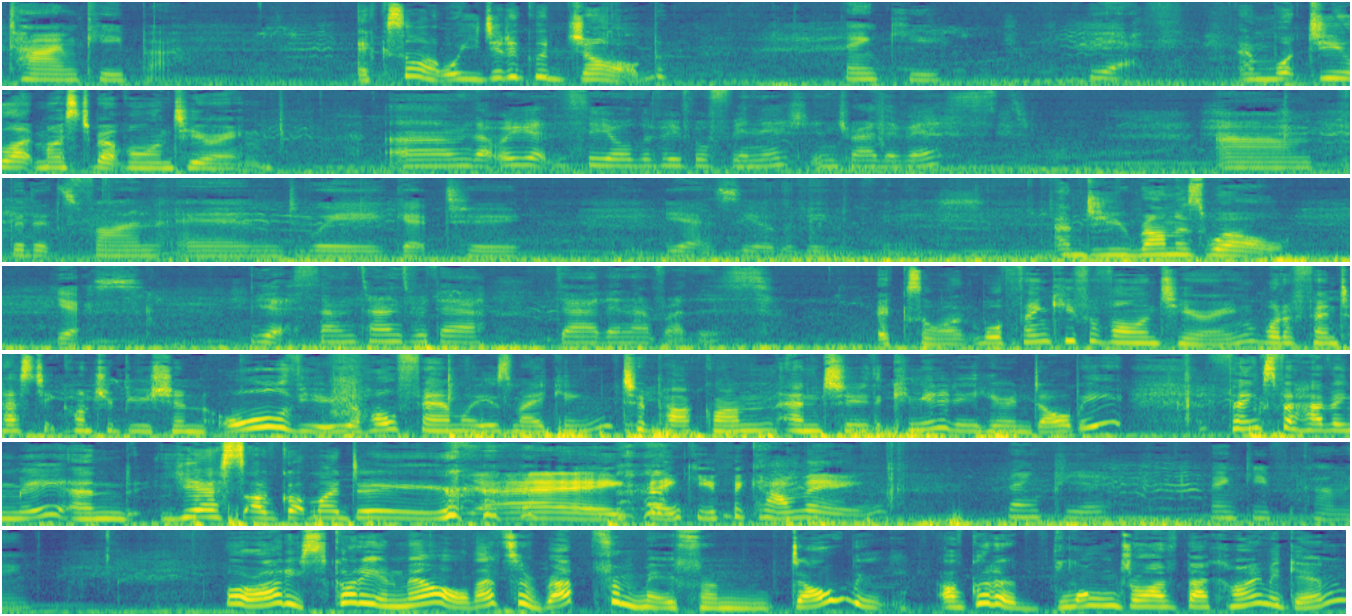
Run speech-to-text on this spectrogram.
timekeeper. Excellent. Well, you did a good job. Thank you. Yes. And what do you like most about volunteering? Um, that we get to see all the people finish and try their best. Um, that it's fun and we get to, yeah, see other people finish. And do you run as well? Yes. Yes, sometimes with our dad and our brothers. Excellent. Well, thank you for volunteering. What a fantastic contribution all of you, your whole family, is making to Parkrun and to the community here in Dalby. Thanks for having me. And yes, I've got my D. Yay! Thank you for coming. Thank you. Thank you for coming. Alrighty, Scotty and Mel, that's a wrap from me from Dalby. I've got a long drive back home again.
